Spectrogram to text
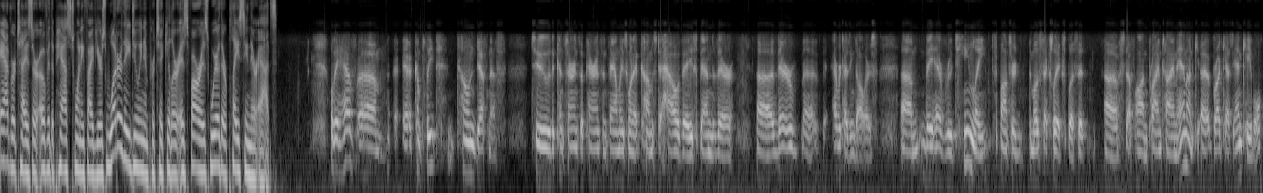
advertiser over the past 25 years? What are they doing in particular as far as where they're placing their ads? Well, they have um, a complete tone deafness to the concerns of parents and families when it comes to how they spend their uh, their uh, advertising dollars. Um, they have routinely sponsored the most sexually explicit uh, stuff on prime time and on uh, broadcast and cable,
